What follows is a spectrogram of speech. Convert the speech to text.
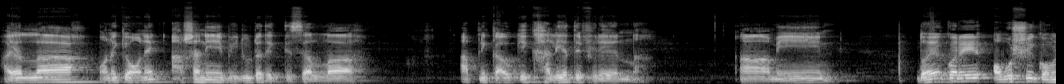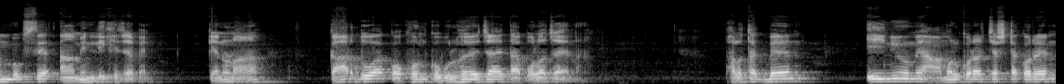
হায় আল্লাহ, অনেকে অনেক আশা নিয়ে ভিডিওটা দেখতেছে, আল্লাহ। আপনি কাউকে খালি হাতে ফিরেন না। আমিন। দয়া করে অবশ্যই কমেন্ট বক্সে আমিন লিখে যাবেন। কেননা, কার দোয়া কখন কবুল হয়ে যায় তা বলা যায় না। ভালো থাকবেন, এই নিয়মে আমল করার চেষ্টা করেন,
